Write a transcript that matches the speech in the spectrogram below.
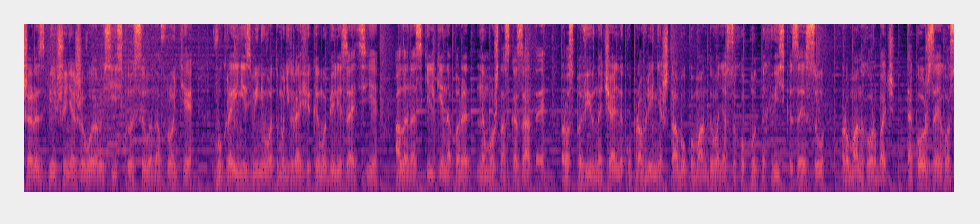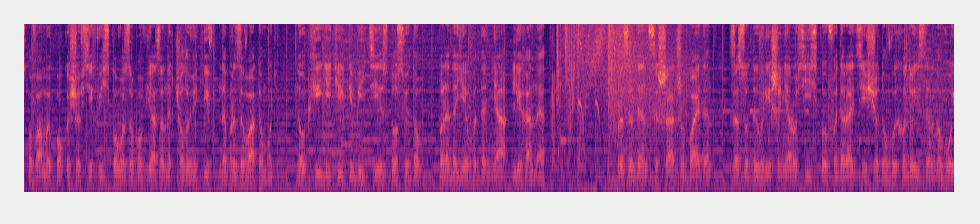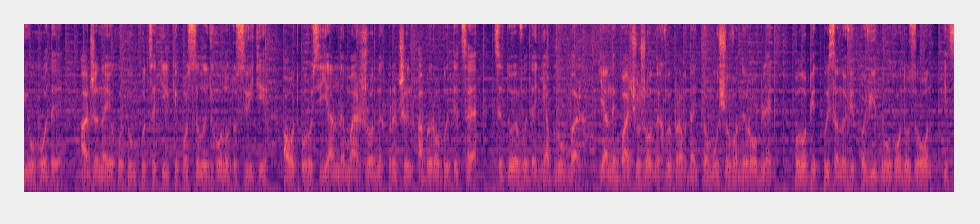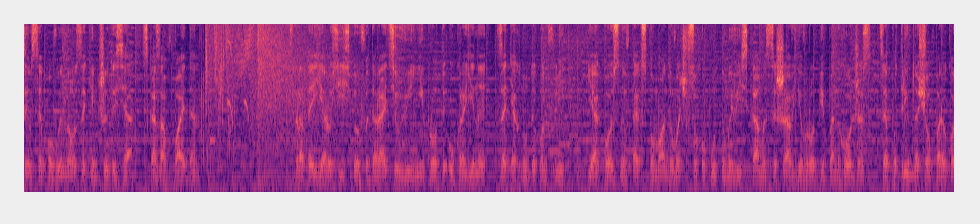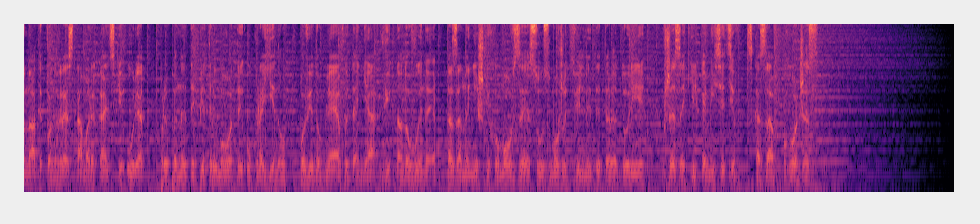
Через збільшення живої російської сили на фронті в Україні змінюватимуть графіки мобілізації, але наскільки наперед не можна сказати, розповів начальник управління штабу командування сухопутних військ ЗСУ Роман Горбач. Також за його словами, поки що всіх військовозобов'язаних чоловіків не призиватимуть. Необхідні тільки бійці з досвідом. Передає видання Ліганет. Президент США Джо Байден засудив рішення Російської Федерації щодо виходу із зернової угоди, адже на його думку це тільки посилить голод у світі. А от у росіян немає жодних причин, аби робити це. Цитує видання Bloomberg. Я не бачу жодних виправдань тому, що вони роблять. Було підписано відповідну угоду з ООН, і цим все повинно закінчитися, сказав Байден. Стратегія Російської Федерації у війні проти України затягнути конфлікт. Як пояснив екс-командувач сухопутними військами США в Європі Бен Годжес, це потрібно, щоб переконати Конгрес та американський уряд припинити підтримувати Україну. Повідомляє видання Вікна новини. Та за нинішніх умов ЗСУ зможуть звільнити території вже за кілька місяців, сказав Годжес.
